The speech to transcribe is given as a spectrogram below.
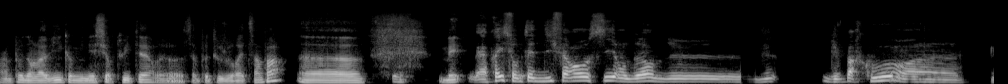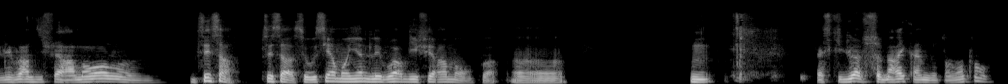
un peu dans la vie comme il est sur Twitter, euh, ça peut toujours être sympa. Euh, mais Mais après, ils sont peut-être différents aussi en dehors du, du, du parcours. euh, les voir différemment. euh. c'est ça, c'est ça. C'est aussi un moyen de les voir différemment, quoi. Euh, Parce qu'ils doivent se marrer quand même de temps en temps.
